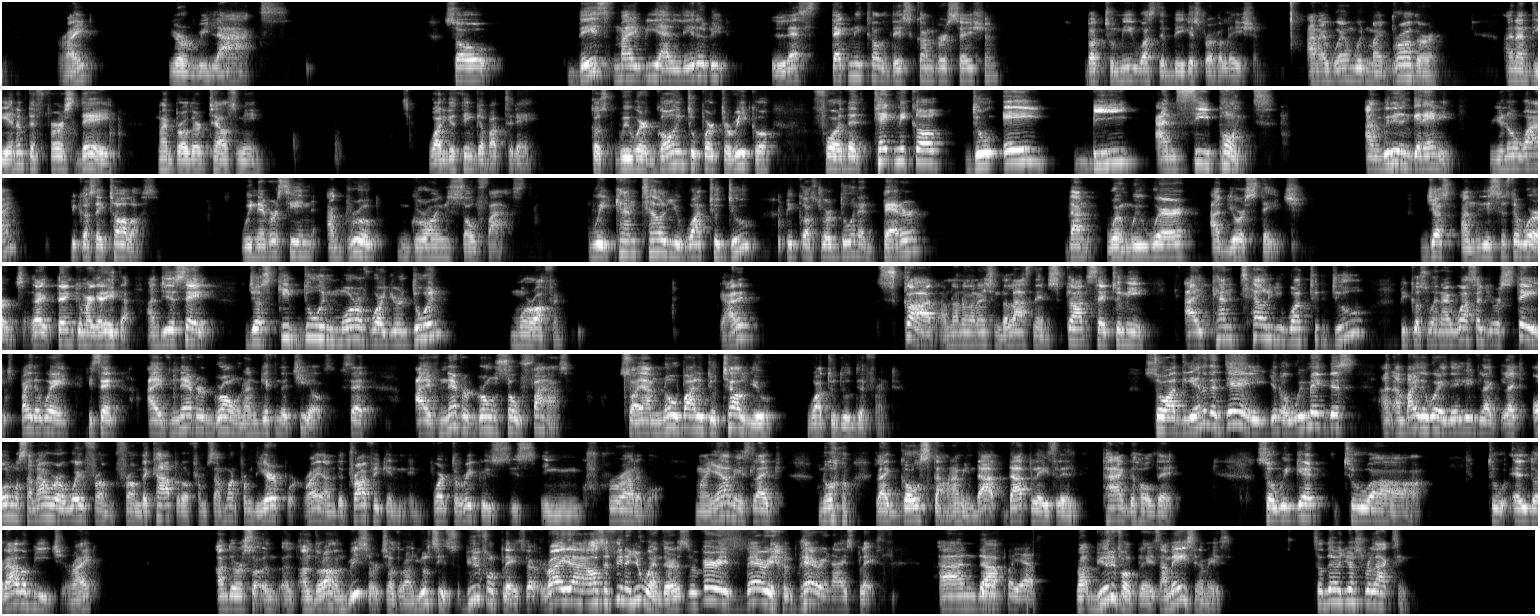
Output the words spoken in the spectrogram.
right? You're relaxed. So this might be a little bit less technical, this conversation, but to me was the biggest revelation. And I went with my brother, and at the end of the first day, my brother tells me, What do you think about today? Because we were going to Puerto Rico for the technical do A, B, and C points. And we didn't get any. You know why? Because they told us we never seen a group growing so fast. We can't tell you what to do because you're doing it better than when we were at your stage. Just, and this is the words, right? Thank you, Margarita. And just say, just keep doing more of what you're doing more often. Got it? Scott, I'm not going to mention the last name. Scott said to me, I can't tell you what to do because when I was at your stage, by the way, he said, I've never grown. I'm giving the chills. He said, I've never grown so fast. So I am nobody to tell you what to do different. So at the end of the day, you know, we make this, and, and by the way, they live like like almost an hour away from from the capital, from San Juan, from the airport, right? And the traffic in, in Puerto Rico is, is incredible. Miami is like no like ghost town. I mean that that place like, packed the whole day. So we get to uh, to El Dorado Beach, right? And there's El Dorado and research El Dorado. You'll see it's a beautiful place, right? Uh, Josefina, you went there. It's a very, very, very nice place. And uh, beautiful, yes. But beautiful place, amazing, amazing. So they're just relaxing.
